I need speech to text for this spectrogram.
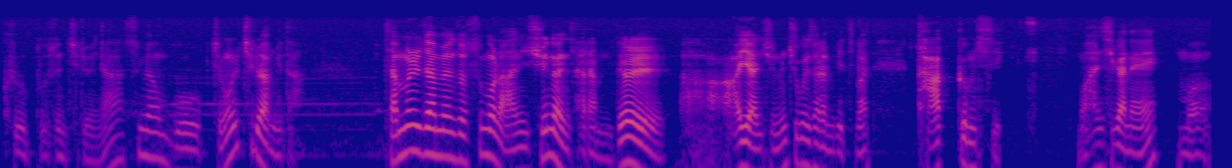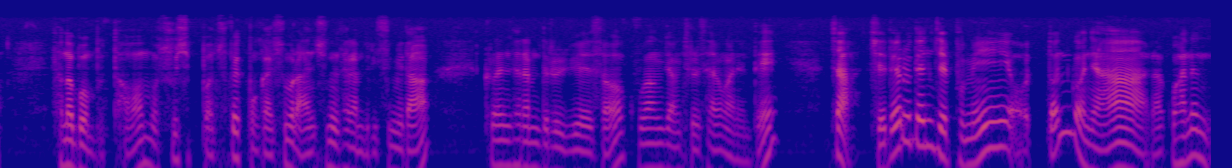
그 무슨 치료냐? 수면무호흡증을 치료합니다. 잠을 자면서 숨을 안 쉬는 사람들, 아, 아예 안 쉬는 죽은 사람이겠지만 가끔씩 뭐 한 시간에 뭐 서너 번부터 뭐 수십 번, 수백 번까지 숨을 안 쉬는 사람들이 있습니다. 그런 사람들을 위해서 구강장치를 사용하는데 자, 제대로 된 제품이 어떤 거냐라고 하는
